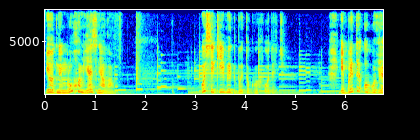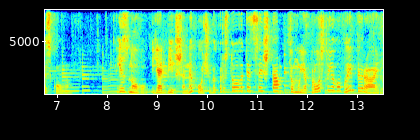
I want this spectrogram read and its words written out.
І одним рухом я зняла. Ось який відбиток виходить. І бити обов'язково. І знову я більше не хочу використовувати цей штамп, тому я просто його витираю.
